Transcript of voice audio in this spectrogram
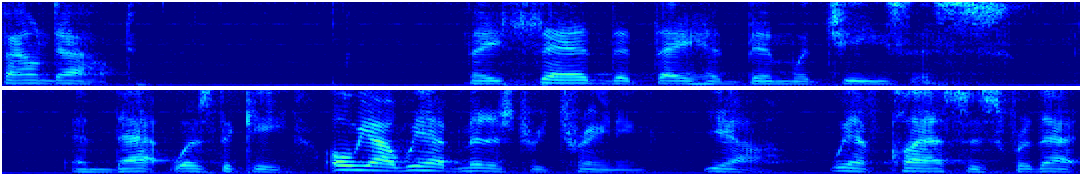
found out they said that they had been with Jesus. And that was the key. Oh, yeah, we have ministry training. Yeah, we have classes for that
